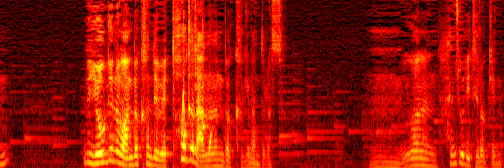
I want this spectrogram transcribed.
응? 근데 여기는 완벽한데 왜 턱은 안 완벽하게 만들었어? 음, 이거는 한 소리 들었겠네.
